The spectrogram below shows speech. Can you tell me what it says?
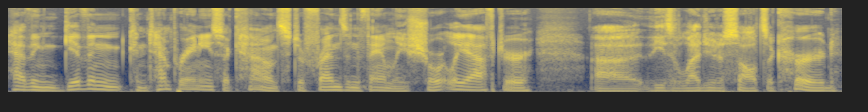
having given contemporaneous accounts to friends and family shortly after uh, these alleged assaults occurred,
